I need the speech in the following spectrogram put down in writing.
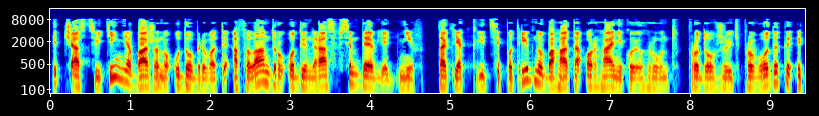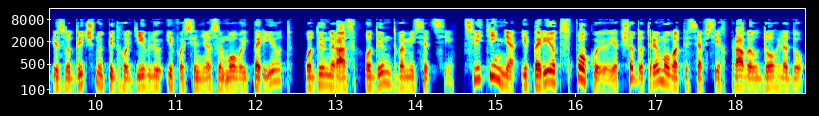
Під час цвітіння бажано удобрювати афеландру один раз в 7-9 днів, так як квітці потрібно багато органікою ґрунт, продовжують проводити епізодичну підгодівлю і в осінньо-зимовий період один раз в 1-2 місяці. Цвітіння і період спокою, якщо дотримуватися всіх правил догляду,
